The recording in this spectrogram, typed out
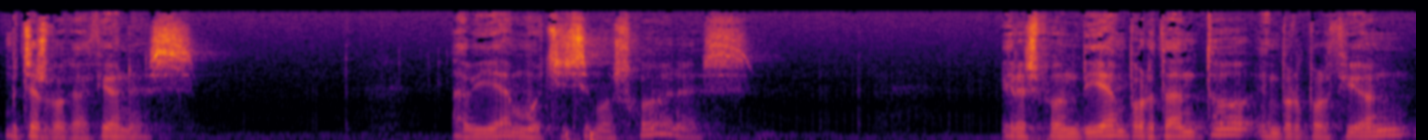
muchas vocaciones. Había muchísimos jóvenes. Y respondían, por tanto, en proporción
